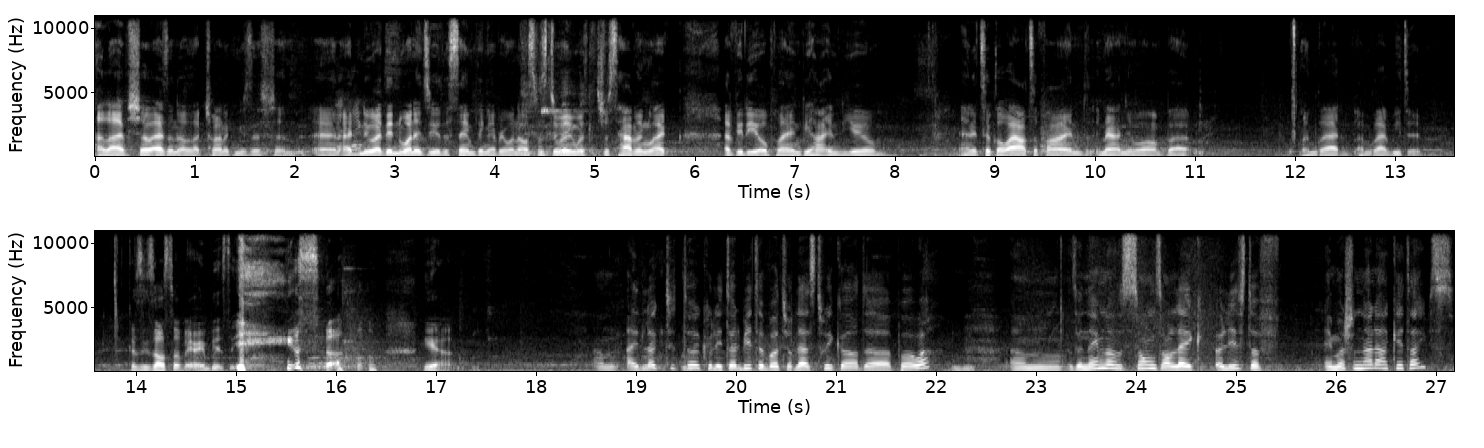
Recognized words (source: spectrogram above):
a live show as an electronic musician. And I knew I didn't want to do the same thing everyone else was doing with just having like a video playing behind you. And it took a while to find Emmanuel, but I'm glad I'm glad we did because he's also very busy. so, yeah. Um, I'd like to talk a little bit about your last record, uh, Power. Mhm. Um, the name of the songs are like a list of emotional archetypes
